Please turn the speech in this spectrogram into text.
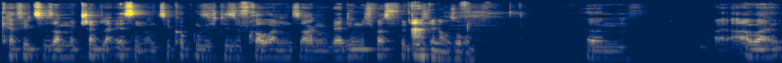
Kathy zusammen mit Chandler essen und sie gucken sich diese Frau an und sagen, wäre die nicht was für dich? Ah, genau, so rum. Ähm, aber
